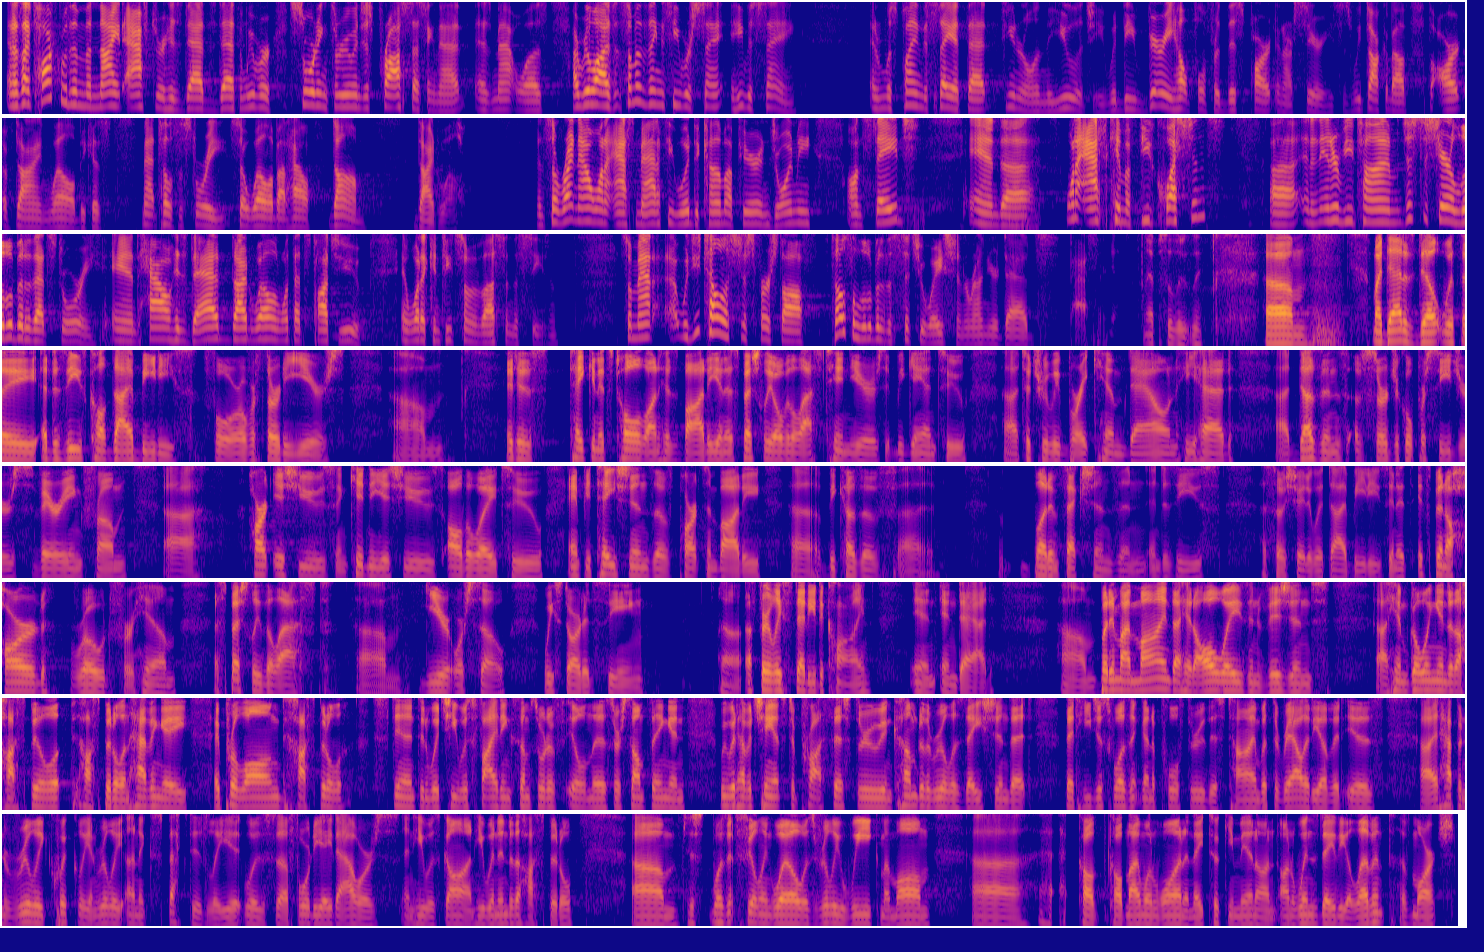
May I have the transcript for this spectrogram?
And as I talked with him the night after his dad's death, and we were sorting through and just processing that as Matt was, I realized that some of the things he, were say- he was saying and was planning to say at that funeral in the eulogy would be very helpful for this part in our series as we talk about the art of dying well, because Matt tells the story so well about how Dom died well. And so, right now, I want to ask Matt if he would to come up here and join me on stage. And uh, want to ask him a few questions uh, in an interview time just to share a little bit of that story and how his dad died well and what that's taught you and what it can teach some of us in this season. So, Matt, uh, would you tell us just first off, tell us a little bit of the situation around your dad's passing? Yeah, absolutely. Um, my dad has dealt with a, a, disease called diabetes for over 30 years. Um, it has taken its toll on his body, and especially over the last 10 years, it began to, uh, to truly break him down. He had uh, dozens of surgical procedures, varying from uh, heart issues and kidney issues, all the way to amputations of parts and body uh, because of uh, blood infections and, and, disease associated with diabetes. And it, has been a hard road for him, especially the last um, year or so. We started seeing uh, a fairly steady decline in, in dad. Um, but in my mind, I had always envisioned uh, him going into the hospital, hospital and having a, a prolonged hospital stint in which he was fighting some sort of illness or something, and we would have a chance to process through and come to the realization that, that he just wasn't going to pull through this time. But the reality of it is, uh, it happened really quickly and really unexpectedly. It was uh, 48 hours, and he was gone. He went into the hospital, um, just wasn't feeling well, was really weak. My mom uh, called called 911 and they took him in on, on Wednesday the 11th of March.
